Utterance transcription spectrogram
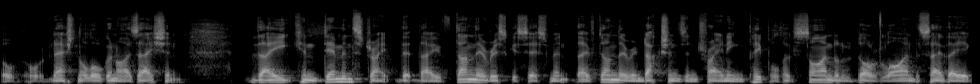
or, or national organisation, they can demonstrate that they've done their risk assessment, they've done their inductions and training, people have signed on a dotted line to say they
